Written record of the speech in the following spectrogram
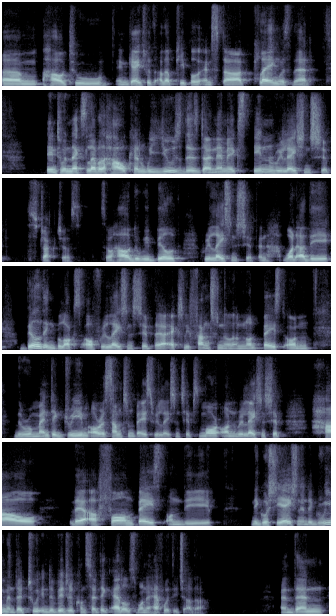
um, how to engage with other people and start playing with that. Into a next level, how can we use these dynamics in relationship structures? So how do we build relationship and what are the building blocks of relationship that are actually functional and not based on the romantic dream or assumption based relationships more on relationship how they are formed based on the negotiation and agreement that two individual consenting adults want to have with each other. And then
